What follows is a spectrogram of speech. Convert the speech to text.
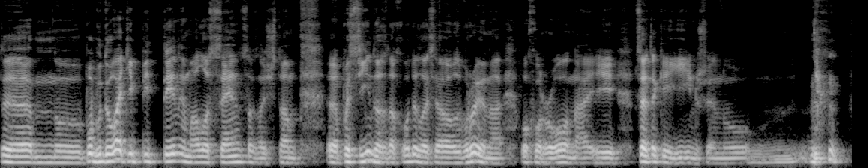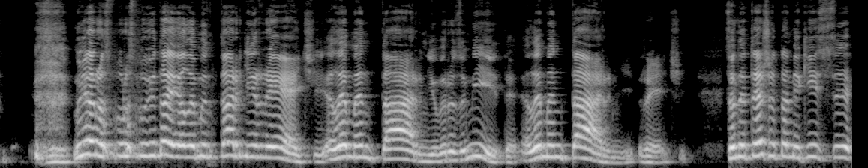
то е, ну, побудувати і піти не мало сенсу. Значить, там е, постійно знаходилася озброєна охорона і все таке інше. Ну, Ну, я розповідаю елементарні речі. Елементарні, ви розумієте? Елементарні речі. Це не те, що там якісь е,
